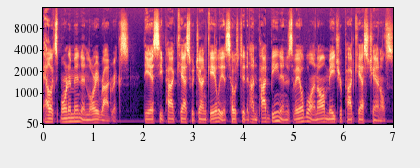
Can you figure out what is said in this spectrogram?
Alex Borneman, and Lori Rodericks. The ASC podcast with John Goehle is hosted on Podbean and is available on all major podcast channels.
